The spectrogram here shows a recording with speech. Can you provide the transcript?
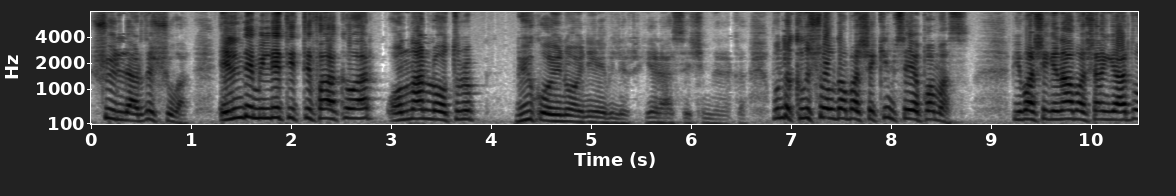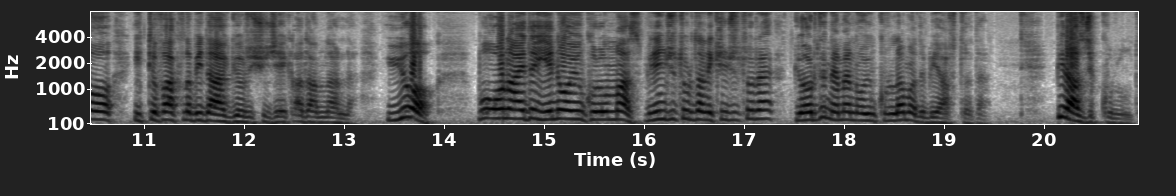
Şu illerde şu var. Elinde Millet İttifakı var. Onlarla oturup büyük oyun oynayabilir yerel seçimlere kadar. Bunu da Kılıçdaroğlu'ndan başka kimse yapamaz. Bir başka genel başkan geldi o ittifakla bir daha görüşecek adamlarla. Yok. Bu 10 ayda yeni oyun kurulmaz. Birinci turdan ikinci tura gördün hemen oyun kurulamadı bir haftada. Birazcık kuruldu.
